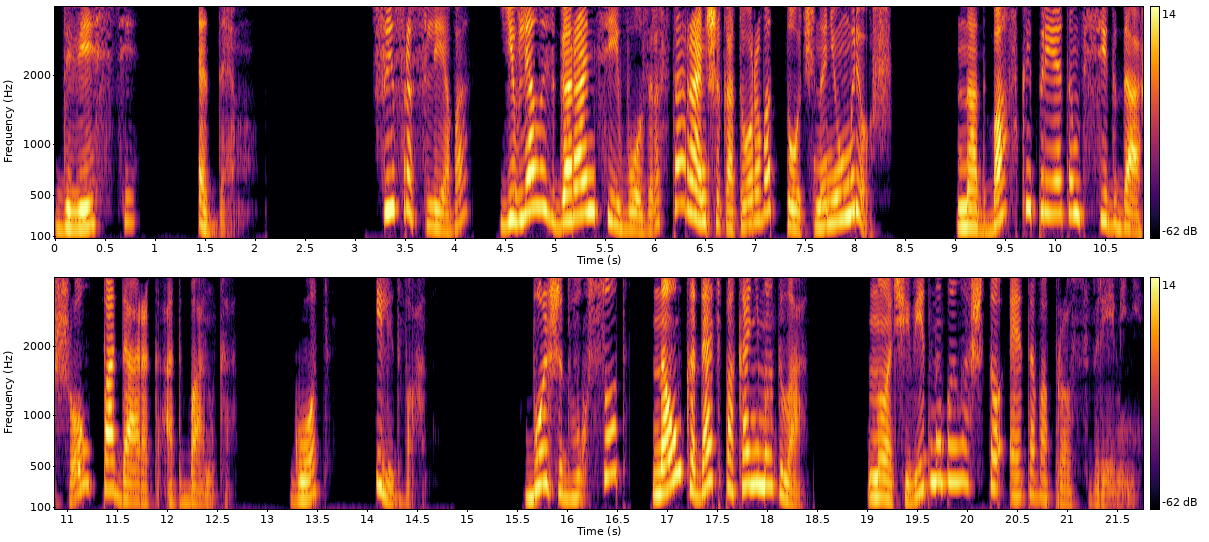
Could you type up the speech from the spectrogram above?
200. Эдем. Цифра слева являлась гарантией возраста, раньше которого точно не умрешь. Надбавкой при этом всегда шел подарок от банка. Год или два. Больше двухсот наука дать пока не могла, но очевидно было, что это вопрос времени.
